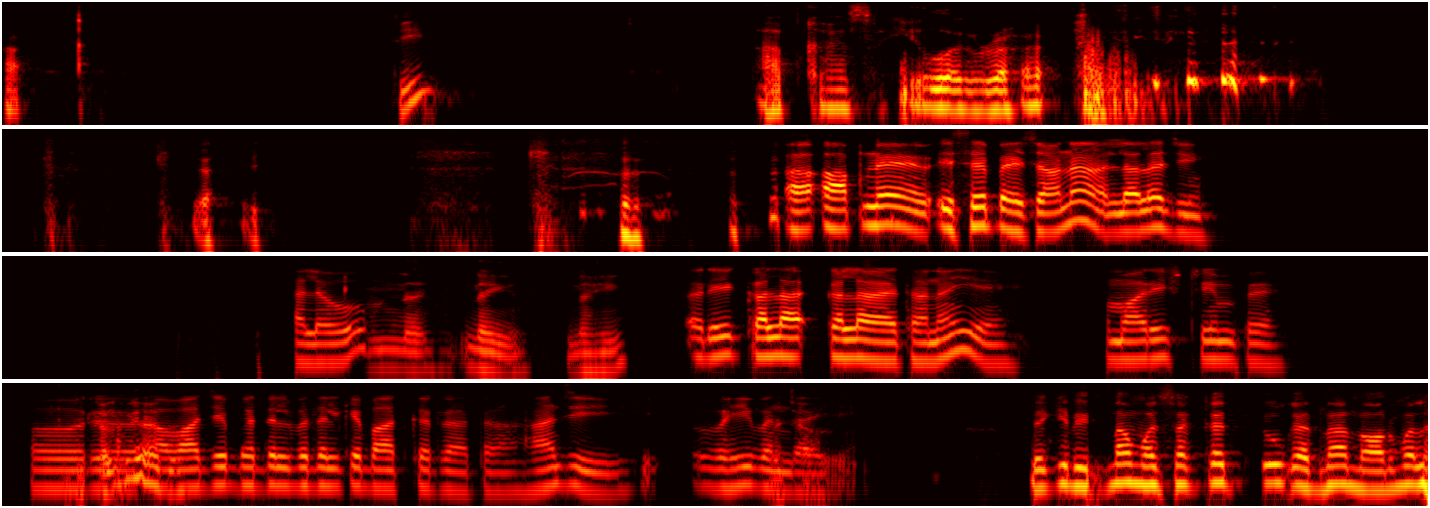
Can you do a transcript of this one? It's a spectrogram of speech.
हाँ। जी? आपका ऐसा क्यों लग रहा है। क्या आ, आपने इसे पहचाना लाला जी? हेलो नहीं नहीं नहीं। अरे कल कल आया था ना ये? हमारी स्ट्रीम पे और था? आवाज़ें बदल बदल के बात कर रहा था। हाँ जी वही बंदा अच्छा। है ये। लेकिन इतना मशक्कत क्यों करना नॉर्मल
